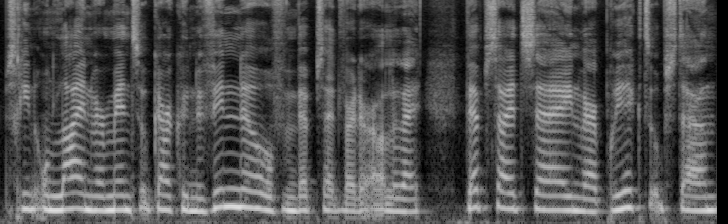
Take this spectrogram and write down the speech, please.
misschien online, waar mensen elkaar kunnen vinden, of een website waar er allerlei websites zijn, waar projecten op staan.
